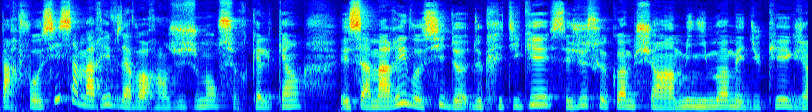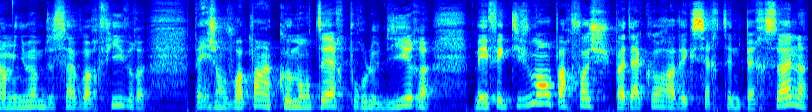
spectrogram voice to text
Parfois aussi, ça m'arrive d'avoir un jugement sur quelqu'un, et ça m'arrive aussi de, critiquer. C'est juste que comme je suis un minimum éduqué, que j'ai un minimum de savoir-vivre, ben, j'envoie pas un commentaire pour le dire. Mais effectivement, parfois, je suis pas d'accord avec certaines personnes.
